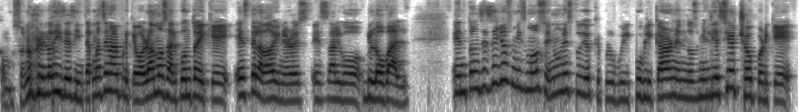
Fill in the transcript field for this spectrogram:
como su nombre lo dice, es internacional, porque volvamos al punto de que este lavado de dinero es, es algo global. Entonces, ellos mismos en un estudio que publicaron en 2018, porque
